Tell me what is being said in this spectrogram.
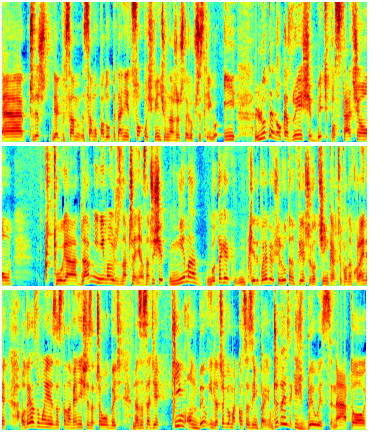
E, czy też, jak sam, samo padło pytanie, co poświęcił na rzecz tego wszystkiego. I Luten okazuje się być postacią która dla mnie nie ma już znaczenia. Znaczy się nie ma, bo tak jak kiedy pojawiał się Luten w pierwszych odcinkach, czy potem w kolejnych, od razu moje zastanawianie się zaczęło być na zasadzie, kim on był i dlaczego ma kosę z Imperium. Czy to jest jakiś były senator,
